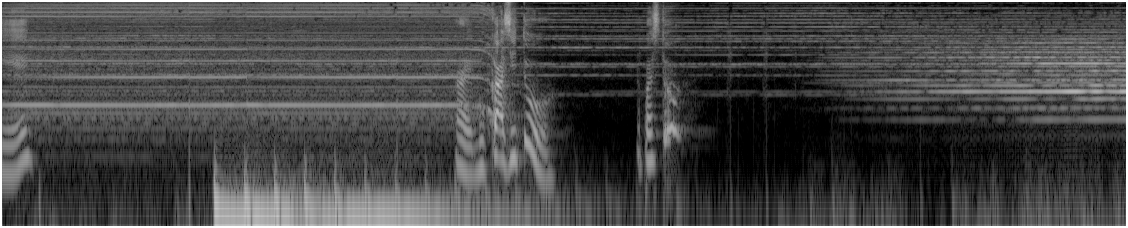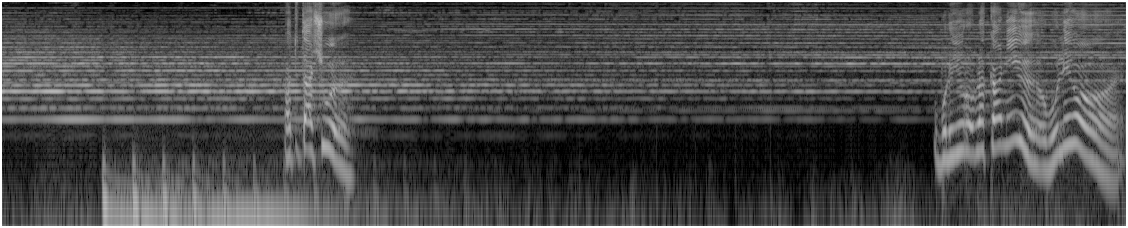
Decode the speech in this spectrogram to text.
Okay. Alright, buka situ. Lepas tu? Lepas tu tak sure. Oh, boleh nyuruk belakang ni ke? Oh, boleh kot.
